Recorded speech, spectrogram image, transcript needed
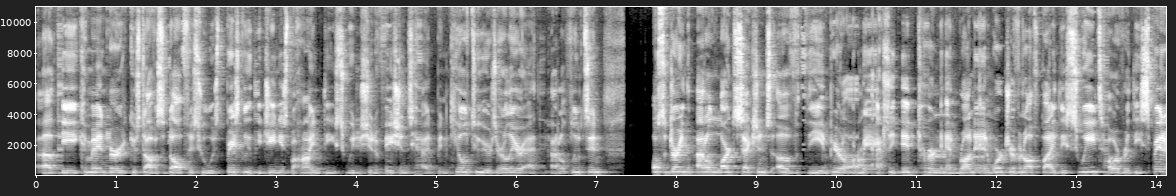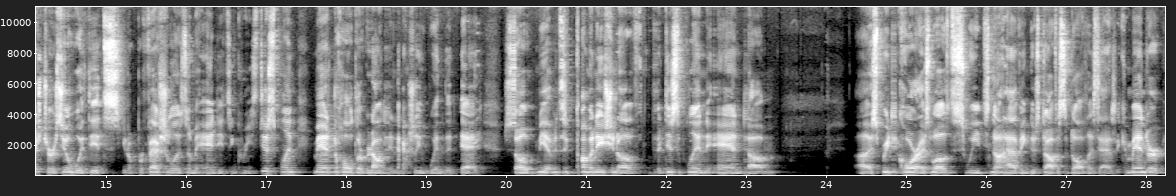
Uh, the commander, Gustavus Adolphus, who was basically the genius behind the Swedish innovations, had been killed two years earlier at the Battle of Lutzen. Also, during the battle, large sections of the Imperial Army actually did turn and run and were driven off by the Swedes. However, the Spanish tercio, with its you know professionalism and its increased discipline, managed to hold their ground and actually win the day. So, yeah, it's a combination of the discipline and um, uh, esprit de corps, as well as the Swedes not having Gustavus Adolphus as a commander.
